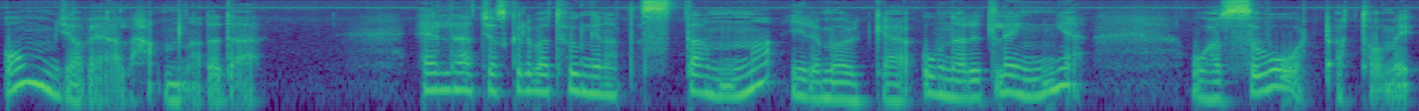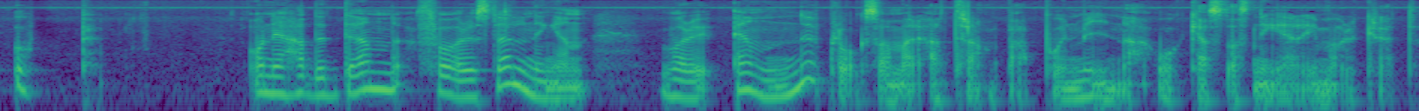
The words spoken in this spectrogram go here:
om jag väl hamnade där. Eller att jag skulle vara tvungen att stanna i det mörka onödigt länge och ha svårt att ta mig upp. Och när jag hade den föreställningen var det ännu plågsammare att trampa på en mina och kastas ner i mörkret.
